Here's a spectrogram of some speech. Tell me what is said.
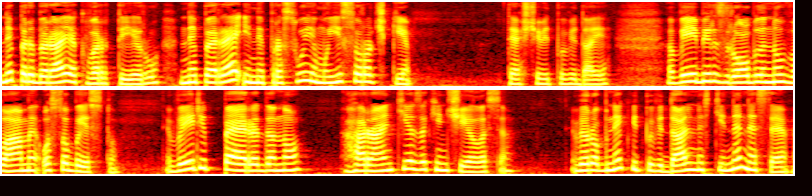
не прибирає квартиру, не пере і не прасує мої сорочки. Теща відповідає. Вибір зроблено вами особисто. Виріб передано, гарантія закінчилася. Виробник відповідальності не несе.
